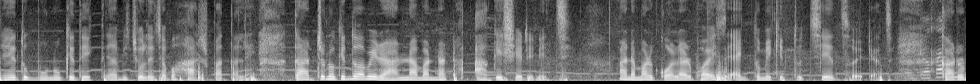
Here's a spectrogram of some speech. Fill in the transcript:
যেহেতু বুনুকে দেখতে আমি চলে যাব হাসপাতালে, তার জন্য কিন্তু আমি রান্নাবান্নাটা আগে সেরে নিচ্ছি। আর আমার গলার ভয়েস একদমই কিন্তু চেঞ্জ হয়ে গেছে। কারণ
